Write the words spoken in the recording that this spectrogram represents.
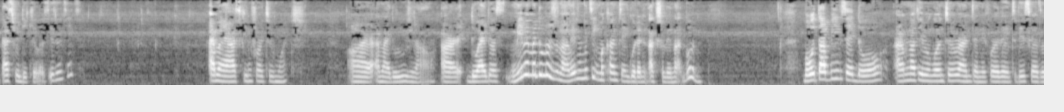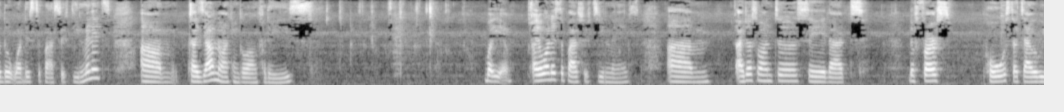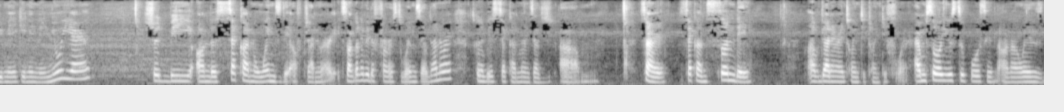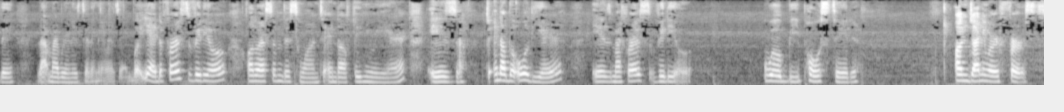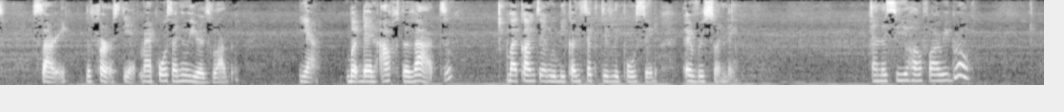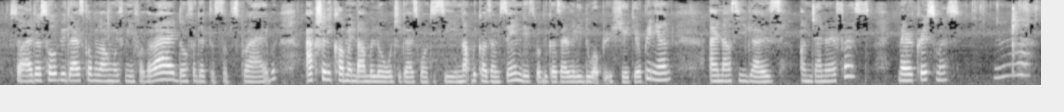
That's ridiculous, isn't it? Am I asking for too much? Or am I delusional? Or do I just maybe I'm delusional? Maybe I think my content good and actually not good. But with that being said though, I'm not even going to rant any further into this because I don't want this to pass 15 minutes. Um, because y'all know I can go on for days. But yeah i don't want this to pass 15 minutes. Um i just want to say that the first post that i will be making in the new year should be on the second wednesday of january. It's not going to be the first wednesday of january. It's going to be the second wednesday um sorry second sunday of january 2024 i'm so used to posting on a wednesday that my brain is telling me Wednesday. But yeah, the first video, the rest of this one to end off the new year is to end off the old year is my first video will be posted on January 1st. Sorry, the first. Yeah, my post a New Year's vlog. Yeah, but then after that, my content will be consecutively posted every Sunday. And let's see how far we grow. So I just hope you guys come along with me for the ride. Don't forget to subscribe. Actually, comment down below what you guys want to see. Not because I'm saying this, but because I really do appreciate your opinion. And I'll see you guys on January 1st. Merry Christmas. Mwah.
